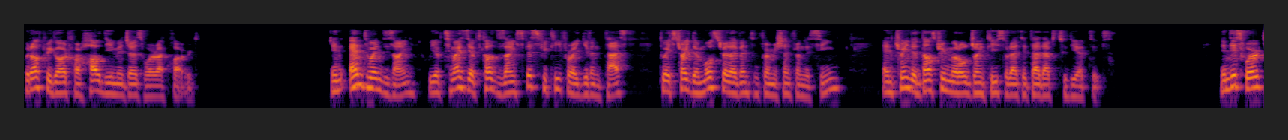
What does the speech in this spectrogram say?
without regard for how the images were acquired. In end-to-end -end design, we optimize the optical design specifically for a given task to extract the most relevant information from the scene and train the downstream model jointly so that it adapts to the optics. In this work,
